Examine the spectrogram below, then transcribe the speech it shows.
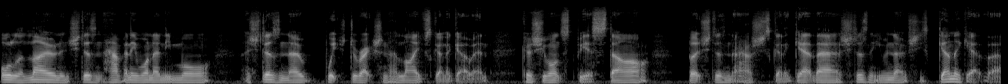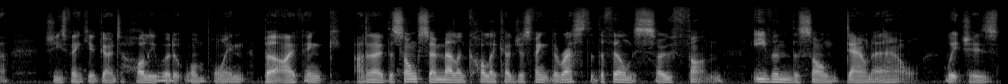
all alone and she doesn't have anyone anymore and she doesn't know which direction her life's going to go in because she wants to be a star, but she doesn't know how she's going to get there. She doesn't even know if she's going to get there. She's thinking of going to Hollywood at one point. But I think, I don't know, the song's so melancholic. I just think the rest of the film is so fun. Even the song Down and Out, which is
